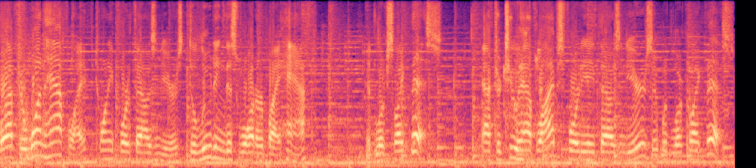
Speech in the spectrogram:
Well, after one half-life, 24,000 years, diluting this water by half, it looks like this. After two half-lives, 48,000 years, it would look like this.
